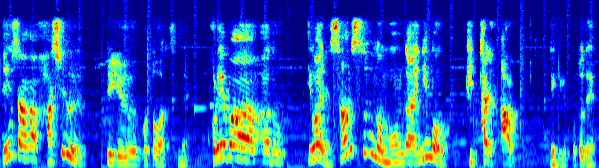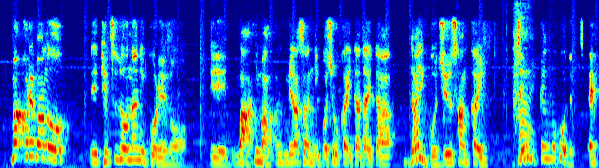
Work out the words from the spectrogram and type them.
電車が走るっていうことはですね、これは、あの、いわゆる算数の問題にもぴったり合うっていうことで、まあ、これはあの、鉄道何これのえー、まあ、今、メラさんにご紹介いただいた第53回前編の方でですね、はい、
